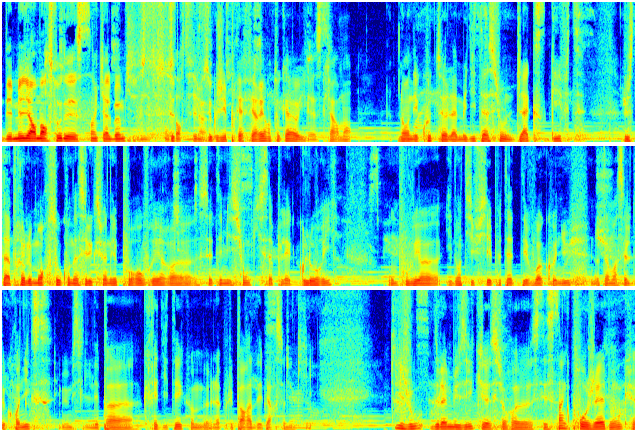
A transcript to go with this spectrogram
des meilleurs morceaux des cinq albums qui, qui sont sortis. Là. Ce que j'ai préféré, en tout cas, oui, clairement. Là, on écoute la méditation Jack's Gift, juste après le morceau qu'on a sélectionné pour ouvrir euh, cette émission qui s'appelait Glory. On pouvait euh, identifier peut-être des voix connues, notamment celle de Chronix, même s'il n'est pas crédité comme la plupart des personnes qui, qui joue de la musique sur euh, ces cinq projets. Donc,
